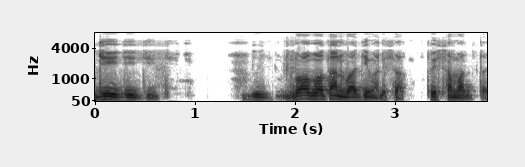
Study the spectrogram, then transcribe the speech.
ਜੀ ਜੀ ਜੀ ਜੀ। ਬਹੁਤ ਬਹੁਤ ਧੰਨਵਾਦ ਜੀ ਮਾਲੀ ਸਾਹਿਬ ਤੁਸੀਂ ਸਮਾਂ ਦਿੱਤਾ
